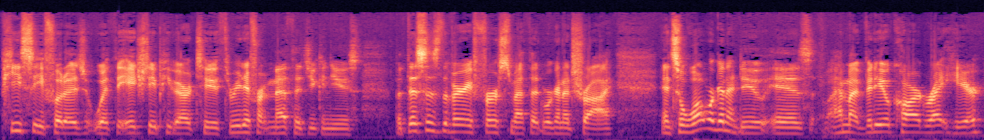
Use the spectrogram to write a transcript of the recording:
PC footage with the HD PVR2, three different methods you can use. But this is the very first method we're going to try. And so what we're going to do is, I have my video card right here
